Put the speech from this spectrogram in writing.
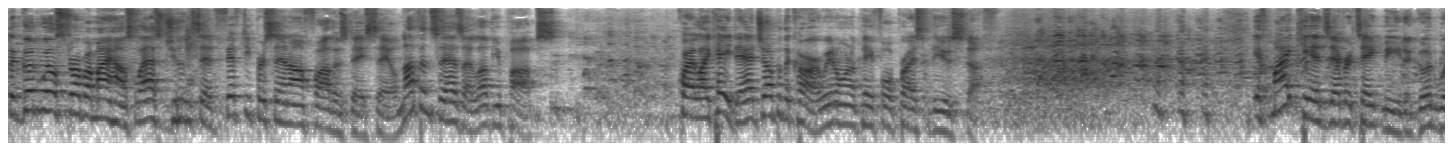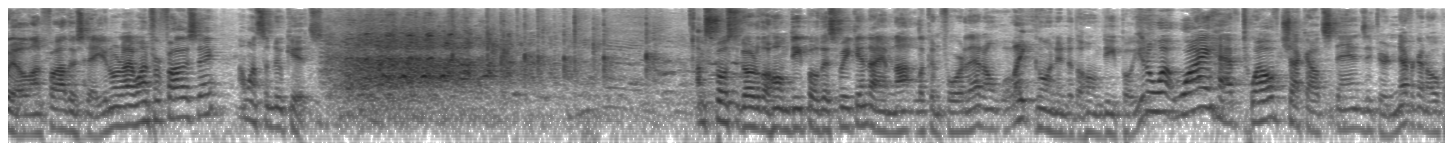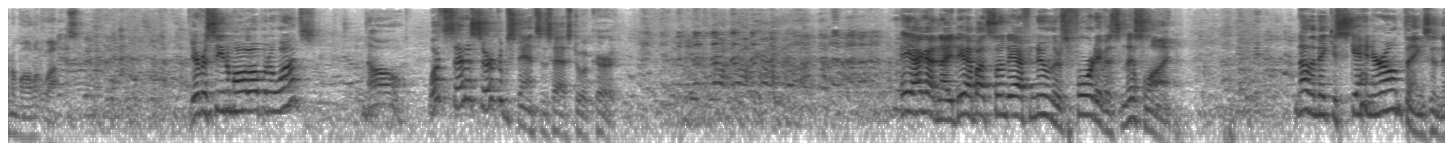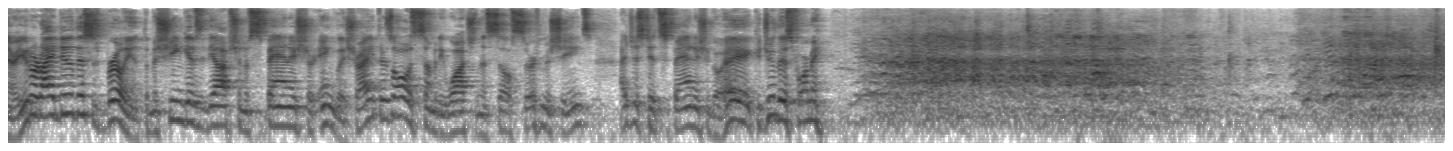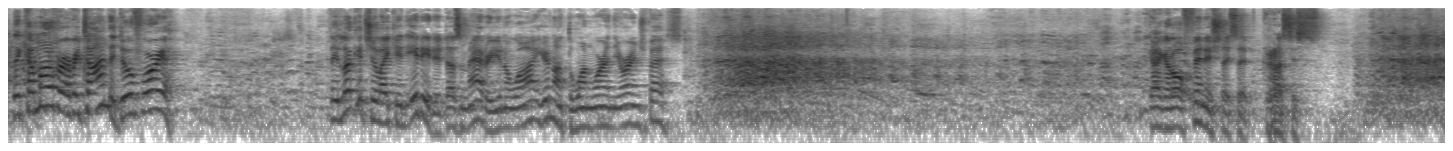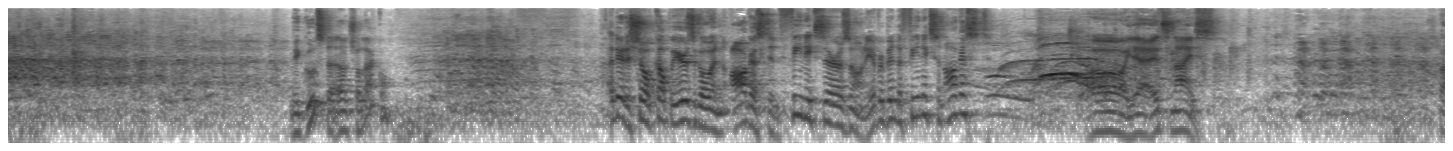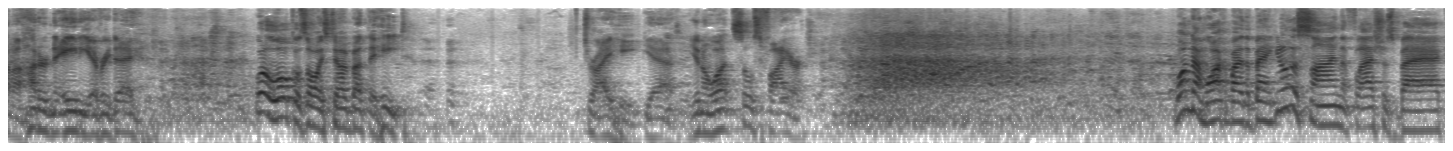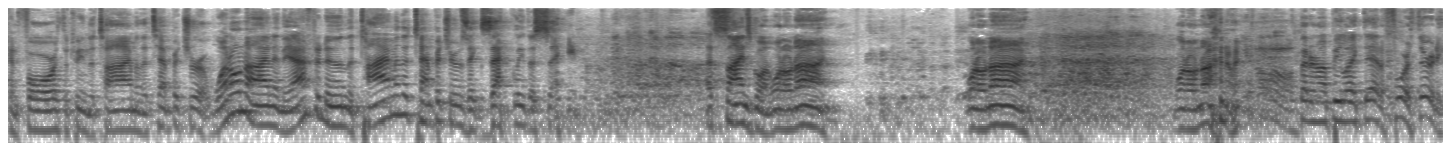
The Goodwill store by my house last June said 50% off Father's Day sale. Nothing says I love you, Pops. Quite like, hey, Dad, jump in the car. We don't want to pay full price for the used stuff. if my kids ever take me to Goodwill on Father's Day, you know what I want for Father's Day? I want some new kids. I'm supposed to go to the Home Depot this weekend. I am not looking forward to that. I don't like going into the Home Depot. You know what? Why have 12 checkout stands if you're never going to open them all at once? You ever seen them all open at once? No. What set of circumstances has to occur? Hey, I got an idea. How about Sunday afternoon? There's 40 of us in this line. Now they make you scan your own things in there. You know what I do? This is brilliant. The machine gives you the option of Spanish or English, right? There's always somebody watching the self serve machines. I just hit Spanish and go, hey, could you do this for me? they come over every time, they do it for you. They look at you like an idiot. It doesn't matter. You know why? You're not the one wearing the orange vest. Guy got all finished. I said, gracias. Me gusta el chaleco. I did a show a couple years ago in August in Phoenix, Arizona. You ever been to Phoenix in August? Oh, yeah, it's nice. It's about 180 every day. Well, the locals always tell me about the heat. Dry heat, yeah. You know what? So's fire. One time walking by the bank, you know the sign that flashes back and forth between the time and the temperature? At 109 in the afternoon, the time and the temperature was exactly the same. That sign's going 109. 109. 109. I went, oh, better not be like that at 430.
